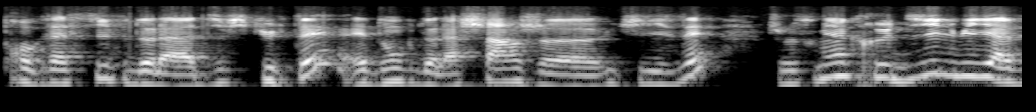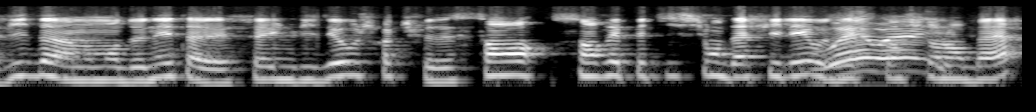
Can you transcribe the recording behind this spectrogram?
progressif de la difficulté et donc de la charge utilisée. Je me souviens que Rudy, lui, à vide, à un moment donné, tu avais fait une vidéo où je crois que tu faisais 100, répétitions d'affilée aux extensions lombaires.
